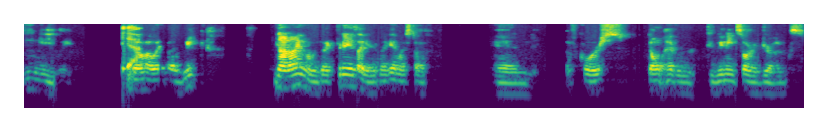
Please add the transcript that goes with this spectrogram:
immediately. Yeah. So I wait about a week. No, not even a week. Like three days later, I get my stuff, and of course, don't ever do any sort of drugs.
